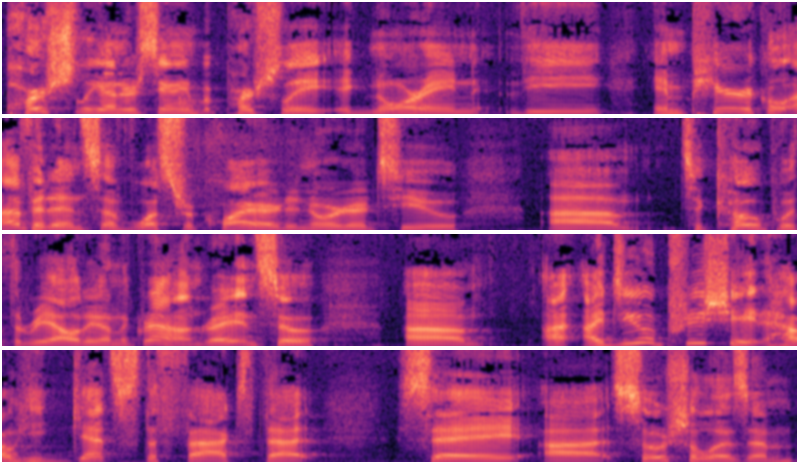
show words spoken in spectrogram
partially understanding but partially ignoring the empirical evidence of what's required in order to um, to cope with the reality on the ground, right? And so um, I, I, do appreciate how he gets the fact that, say, uh, socialism,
